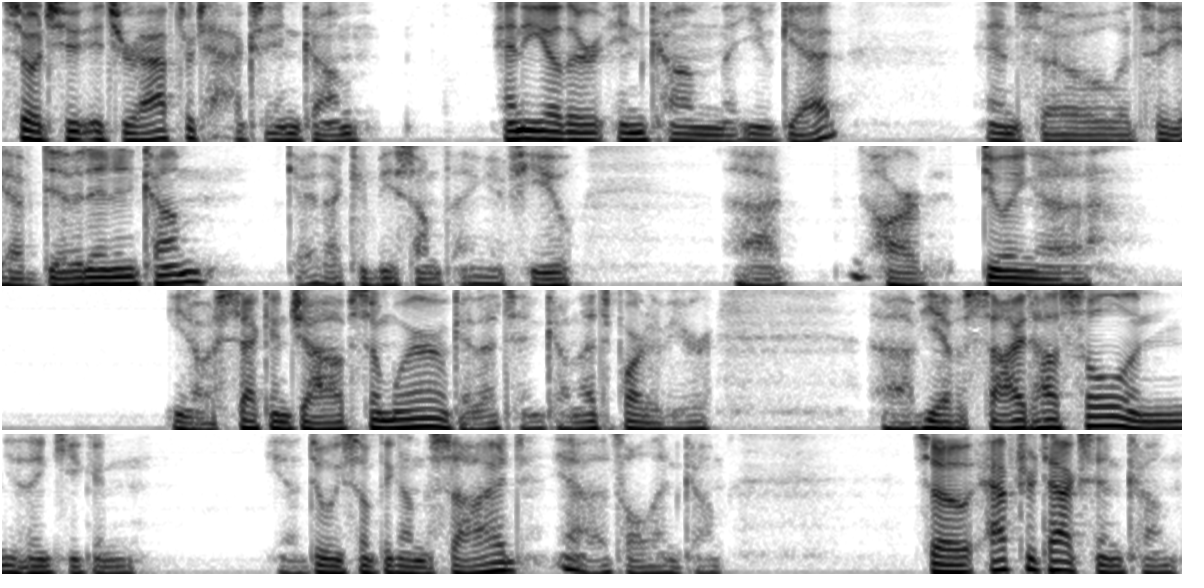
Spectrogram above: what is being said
so it's, it's your after tax income any other income that you get. And so let's say you have dividend income. Okay, that could be something. If you uh, are doing a, you know, a second job somewhere, okay, that's income. That's part of your. Uh, if you have a side hustle and you think you can, you know, doing something on the side, yeah, that's all income. So after tax income,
